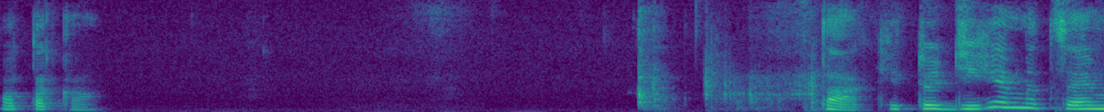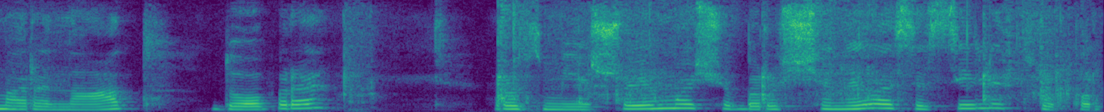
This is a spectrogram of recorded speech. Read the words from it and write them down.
Отака. Так, і тоді ми цей маринад добре розмішуємо, щоб розчинилася сіль і цукор.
